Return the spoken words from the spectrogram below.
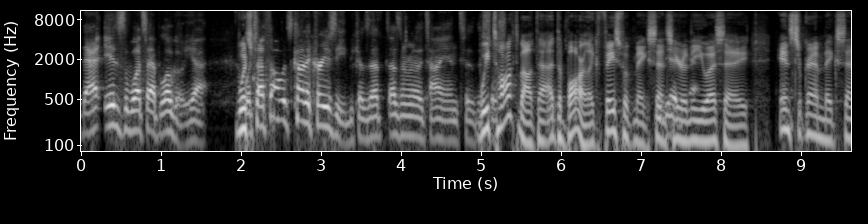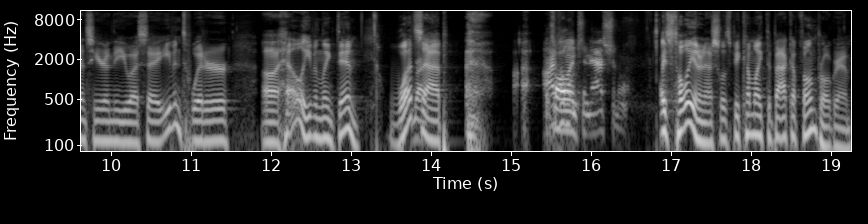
that is the whatsapp logo yeah. Which which, i thought was kind of crazy because that doesn't really tie into the we talked about that at the bar. Like Facebook makes sense did, here in the USA, Instagram makes sense here in the USA, even Twitter, uh, hell, even LinkedIn, WhatsApp. I- it's I've all al- international it's totally international. It's become like the backup phone program.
